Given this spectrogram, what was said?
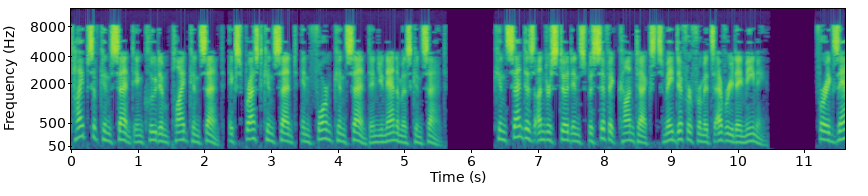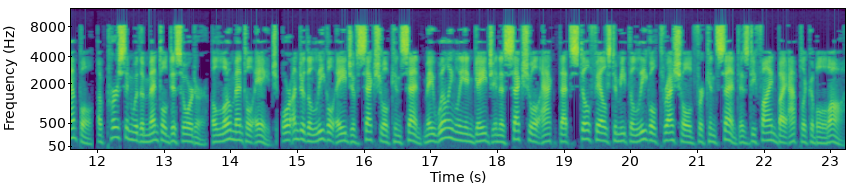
Types of consent include implied consent, expressed consent, informed consent and unanimous consent. Consent as understood in specific contexts may differ from its everyday meaning. For example, a person with a mental disorder, a low mental age, or under the legal age of sexual consent may willingly engage in a sexual act that still fails to meet the legal threshold for consent as defined by applicable law.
